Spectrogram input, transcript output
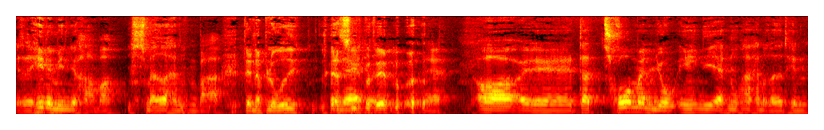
Altså helt almindelig hammer, smadrer han dem bare. Den er blodig, lad os Den sige er- på den måde. Ja. Og øh, der tror man jo egentlig, at nu har han reddet hende.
